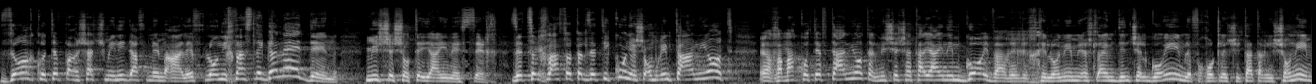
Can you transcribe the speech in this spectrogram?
זוהר כותב פרשת שמיני דף מ"א, לא נכנס לגן עדן מי ששותה יין נסך. זה צריך לעשות על זה תיקון, יש אומרים תעניות, הרמ"א כותב תעניות על מי ששתה יין עם גוי, והרי חילונים יש להם דין של גויים, לפחות לשיטת הראשונים.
